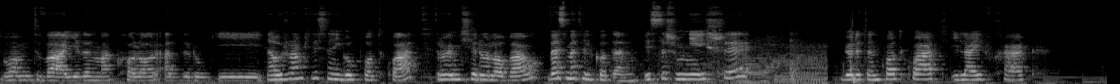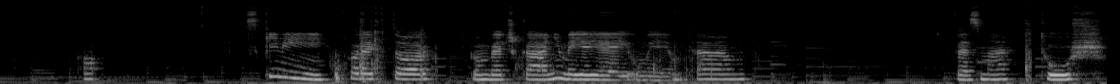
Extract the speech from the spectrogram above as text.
bo mam dwa. Jeden ma kolor, a drugi. Nałożyłam kiedyś na niego podkład, trochę mi się rolował. Wezmę tylko ten. Jest też mniejszy. Biorę ten podkład i lifehack. O. Skinny. Korektor. Gąbeczka. Nie myję jej, umyję ją tam. Wezmę tusz,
